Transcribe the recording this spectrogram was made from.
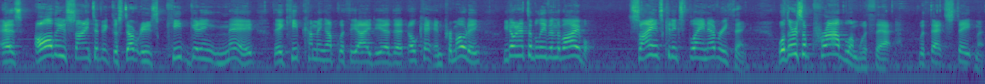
as all these scientific discoveries keep getting made, they keep coming up with the idea that, okay, and promoting, you don't have to believe in the Bible. Science can explain everything. Well, there's a problem with that, with that statement,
